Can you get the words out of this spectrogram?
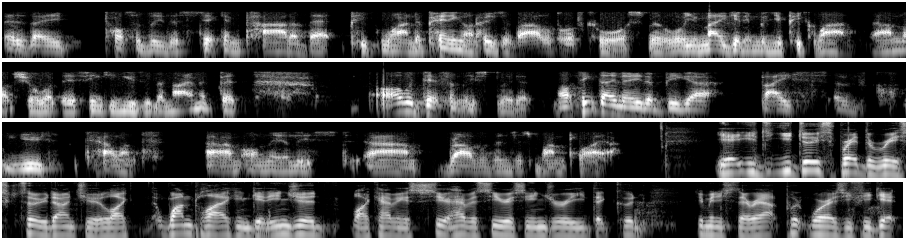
as they possibly the second part of that pick one, depending on who's available, of course. But, or you may get in with your pick one. I'm not sure what their thinking is at the moment, but I would definitely split it. I think they need a bigger base of youth talent um, on their list um, rather than just one player. Yeah, you, you do spread the risk too, don't you? Like one player can get injured, like having a have a serious injury that could diminish their output. Whereas if you get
